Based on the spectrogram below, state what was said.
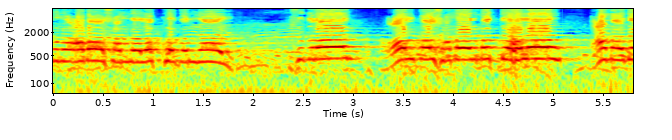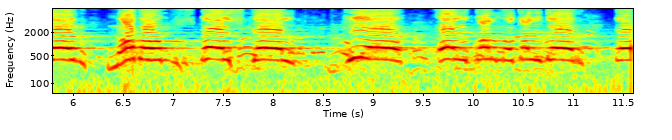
কোনো আবাস আমরা লক্ষ্য করি নাই। সুতরাং অল্প সময়ের মধ্যে হলেও আমাদের নবম স্পেস স্কেল দিয়ে এই কর্মচারীদেরকে,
